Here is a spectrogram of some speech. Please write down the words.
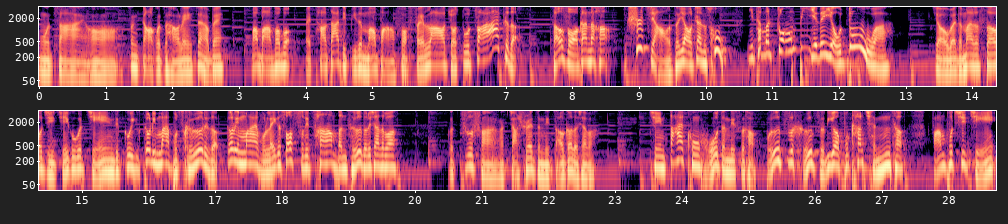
我崽哦，生搞过之后呢，最后被没办法不，被讨债的逼得没办法，回老家躲债去了。俗话讲得好，吃饺子要蘸醋，你他妈装逼也得有度啊！就为了买个手机，结果个钱都够够你买部车的了，够你买部雷克萨斯的敞篷车的了，晓得不？个智商加税真的足够了，晓得不？签贷款合同的时候，白纸黑字你要不看清楚，还不起钱，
